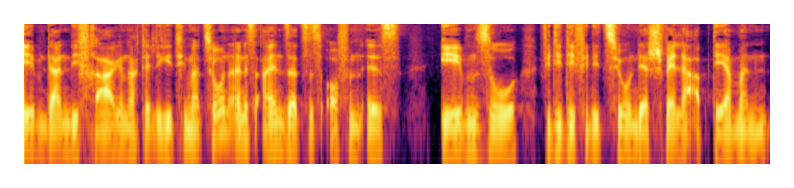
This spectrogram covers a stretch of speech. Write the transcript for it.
eben dann die Frage nach der Legitimation eines Einsatzes offen ist ebenso wie die Definition der Schwelle, ab der man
